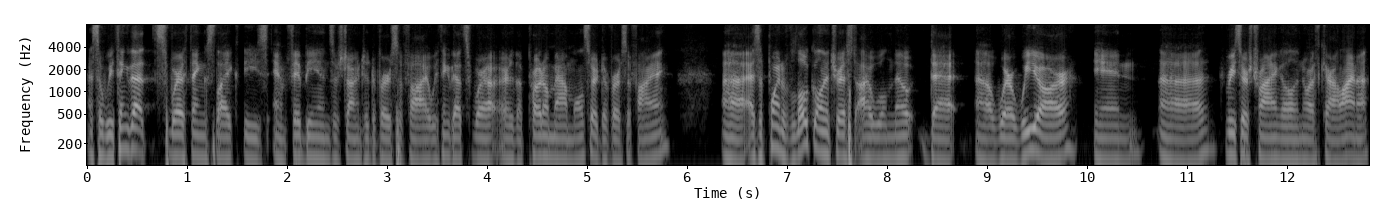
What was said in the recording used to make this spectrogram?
And so we think that's where things like these amphibians are starting to diversify. We think that's where the proto mammals are diversifying. Uh, as a point of local interest, I will note that uh, where we are in uh, Research Triangle in North Carolina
